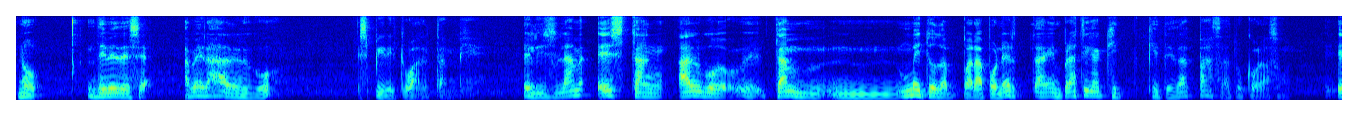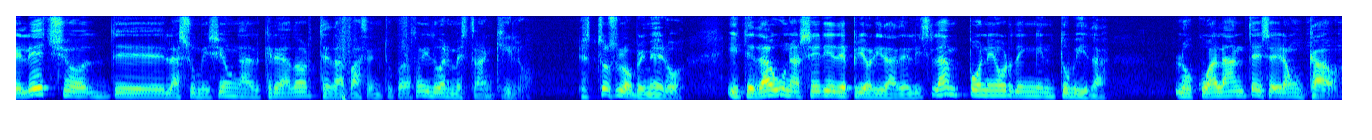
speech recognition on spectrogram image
No, debe de ser, haber algo espiritual también. El Islam es tan algo, eh, tan mm, un método para poner en práctica que, que te da paz a tu corazón. El hecho de la sumisión al Creador te da paz en tu corazón y duermes tranquilo. Esto es lo primero. Y te da una serie de prioridades. El Islam pone orden en tu vida, lo cual antes era un caos.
